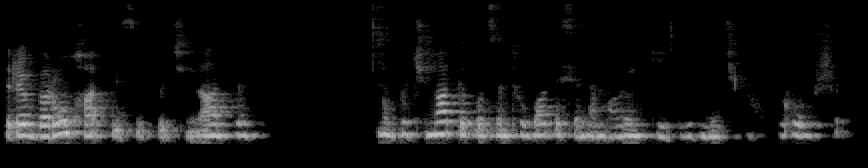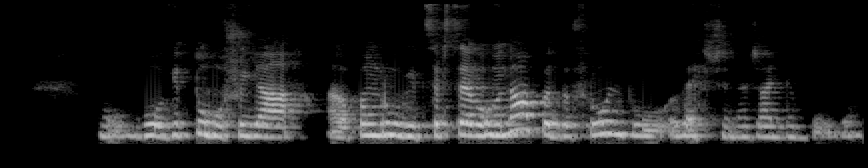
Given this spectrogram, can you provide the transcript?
треба рухатись і починати, ну, починати концентруватися на маленьких дрібничках хороших. Ну, бо від того, що я е, помру від серцевого нападу, фронту легше, на жаль, не буде.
